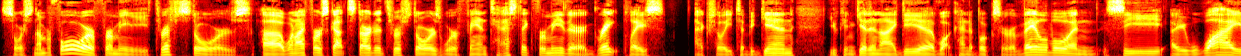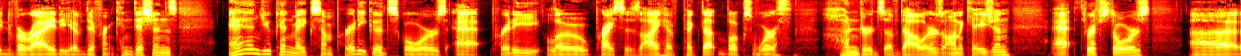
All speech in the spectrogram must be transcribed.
Source number four for me, thrift stores. Uh, when I first got started, thrift stores were fantastic for me. They're a great place actually to begin. You can get an idea of what kind of books are available and see a wide variety of different conditions. And you can make some pretty good scores at pretty low prices. I have picked up books worth hundreds of dollars on occasion at thrift stores. Uh,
